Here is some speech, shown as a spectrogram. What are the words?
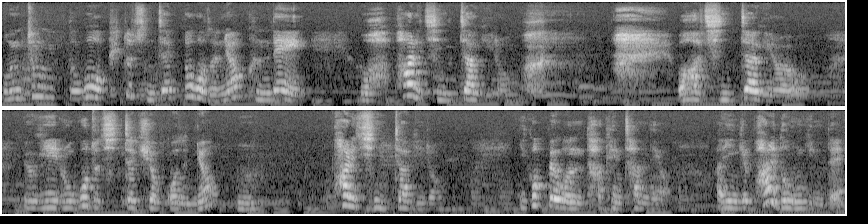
엄청 이쁘고 핏도 진짜 예쁘거든요. 근데 와 팔이 진짜 길어. 와 진짜 길어요. 여기 로고도 진짜 귀엽거든요. 음. 팔이 진짜 길어. 이것 빼고는 다 괜찮네요. 아니 이게 팔이 너무 긴데?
